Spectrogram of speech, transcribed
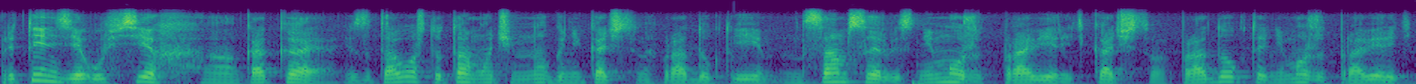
Претензия у всех а, какая? Из-за того, что там очень много некачественных продуктов. И сам сервис не может проверить качество продукта, не может проверить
